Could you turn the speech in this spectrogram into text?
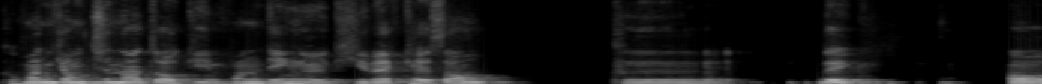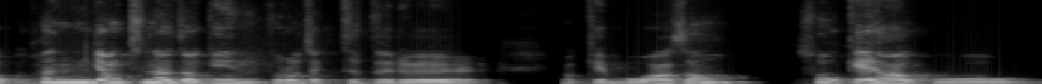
그 환경 친화적인 펀딩을 기획해서 그 네, 어, 환경 친화적인 프로젝트들을 이렇게 모아서 소개하고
